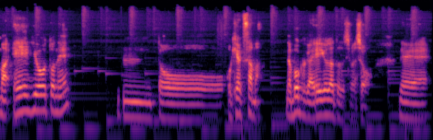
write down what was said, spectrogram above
まあ営業とね、うんと、お客様。僕が営業だったとしましょう。で、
